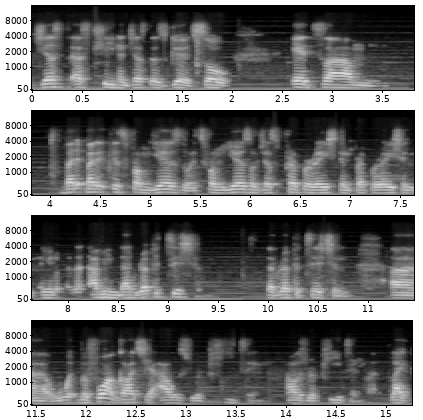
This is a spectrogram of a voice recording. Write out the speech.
just as clean and just as good so it's um but but it's from years though it's from years of just preparation preparation you know i mean that repetition that repetition. Uh, w- before I got here, I was repeating. I was repeating. Like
